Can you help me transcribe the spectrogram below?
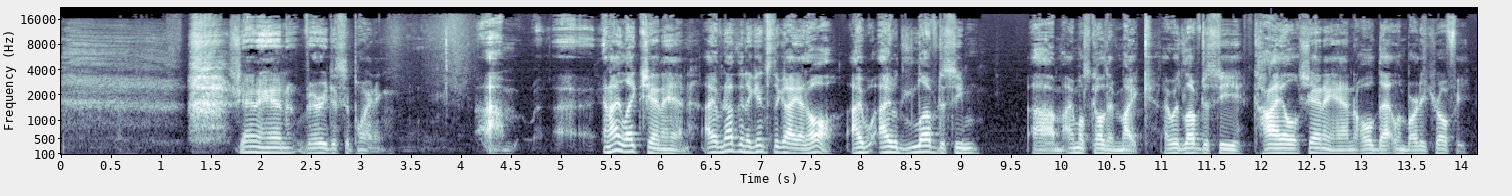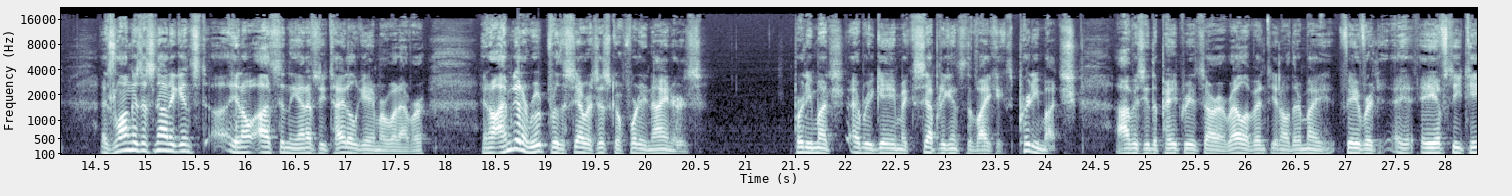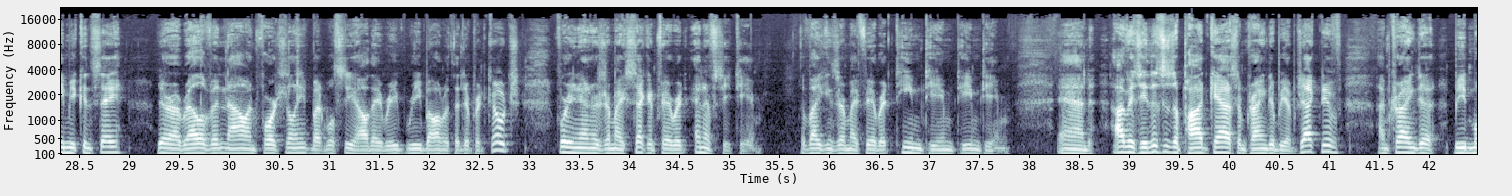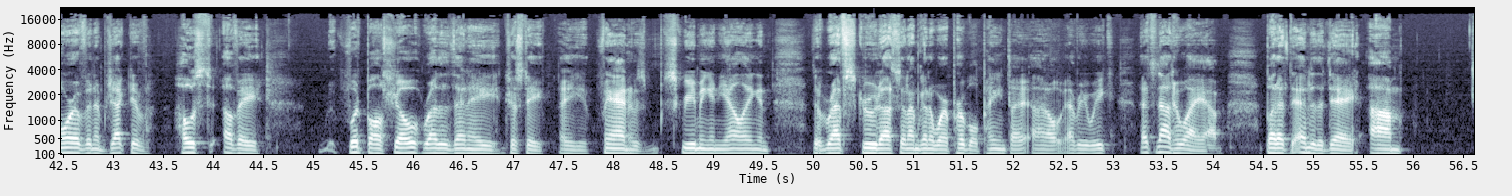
Shanahan, very disappointing. Um, and I like Shanahan. I have nothing against the guy at all. I, I would love to see, um, I almost called him Mike. I would love to see Kyle Shanahan hold that Lombardi trophy. As long as it's not against, uh, you know, us in the NFC title game or whatever. You know, I'm going to root for the San Francisco 49ers pretty much every game except against the Vikings. Pretty much. Obviously, the Patriots are irrelevant. You know, they're my favorite A- AFC team, you can say. They're irrelevant now, unfortunately, but we'll see how they re- rebound with a different coach. 49ers are my second favorite NFC team. The Vikings are my favorite team, team, team, team. And obviously, this is a podcast. I'm trying to be objective. I'm trying to be more of an objective host of a football show rather than a just a, a fan who's screaming and yelling and the ref screwed us and I'm going to wear purple paint uh, every week. That's not who I am. But at the end of the day, um,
